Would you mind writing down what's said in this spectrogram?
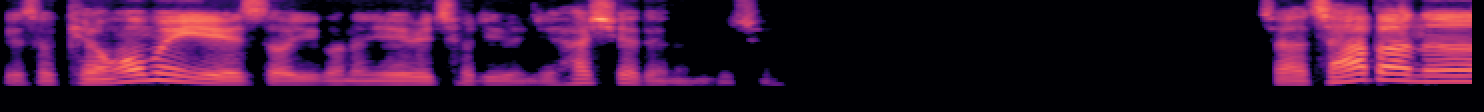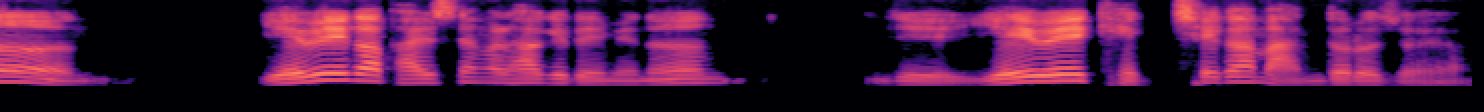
그래서 경험에 의해서 이거는 예외 처리를 이제 하셔야 되는 거죠. 자, 자바는 예외가 발생을 하게 되면은 이제 예외 객체가 만들어져요.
